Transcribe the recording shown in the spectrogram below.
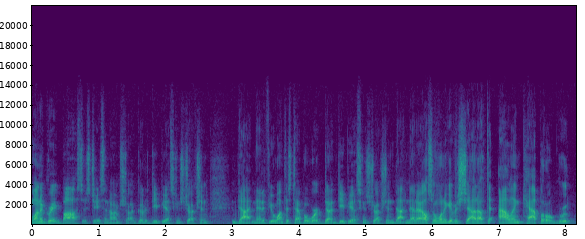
Want a great boss is Jason Armstrong. Go to dpsconstruction.net if you want this type of work done. dpsconstruction.net. I also want to give a shout out to Allen Capital Group.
